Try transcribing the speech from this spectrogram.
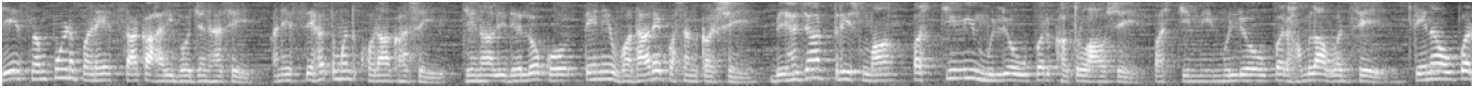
જે જે સંપૂર્ણપણે શાકાહારી ભોજન હશે અને સેહતમંદ ખોરાક હશે, જેના લીધે લોકો તેને વધારે પસંદ કરશે. બે હજાર ત્રીસમાં પશ્ચિમી મૂલ્યો ઉપર ખતરો આવશે. પશ્ચિમી મૂલ્યો ઉપર હમલા વધશે. તેના ઉપર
